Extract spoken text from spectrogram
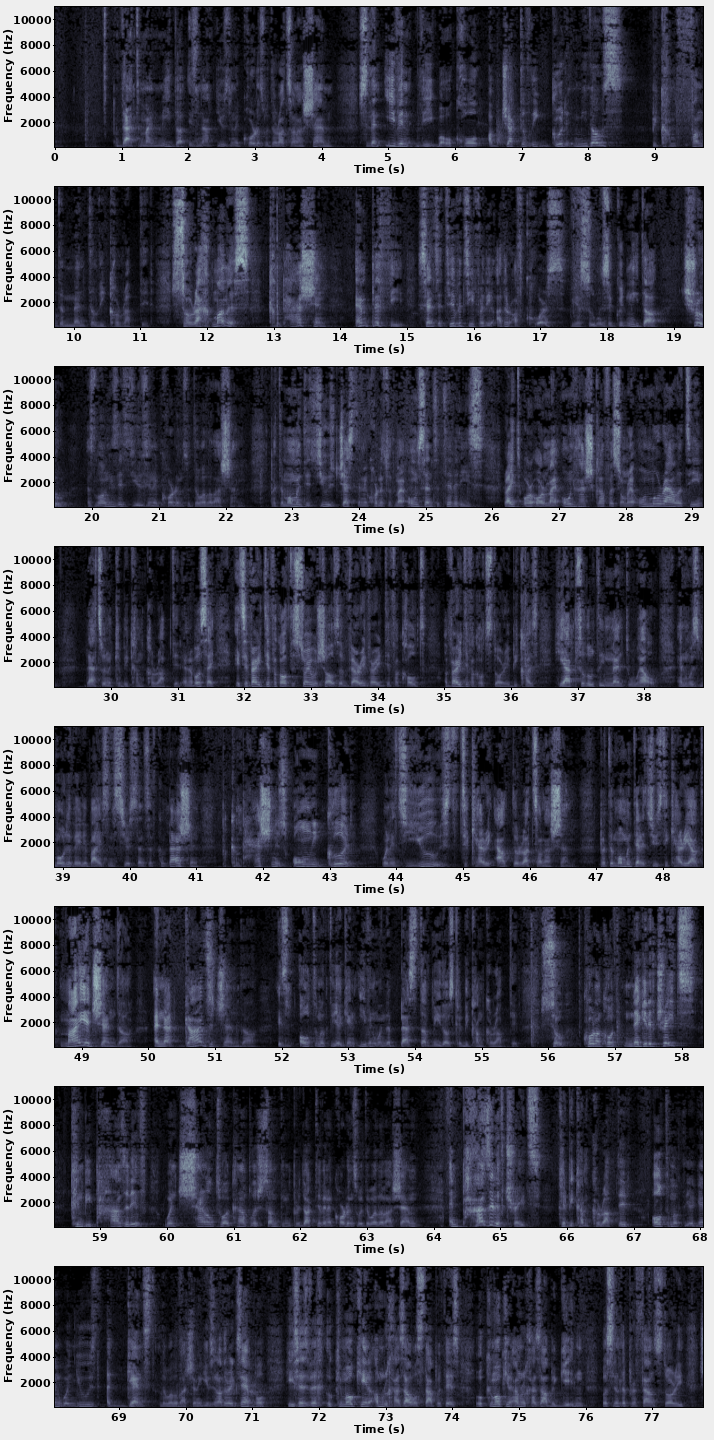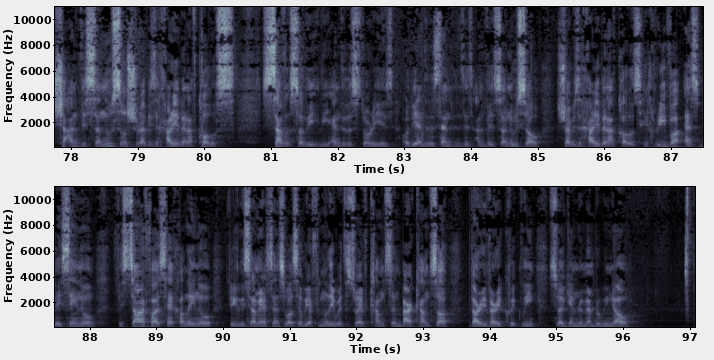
that my midah is not used in accordance with the Ratzon Hashem, so then even the, what we'll call objectively good midos, become fundamentally corrupted. So Rahmanis, compassion, empathy, sensitivity for the other, of course, we assume is a good midah. True, as long as it's used in accordance with the will of Hashem. But the moment it's used just in accordance with my own sensitivities, right, or, or my own hashkafas, or my own morality, that's when it can become corrupted. And I will say, it's a very difficult, the story with Shaul is a very, very difficult, a very difficult story because he absolutely meant well and was motivated by a sincere sense of compassion. But compassion is only good when it's used to carry out the Ratzon Hashem. But the moment that it's used to carry out my agenda and not God's agenda, is ultimately again even when the best of midos can become corrupted. So quote unquote negative traits can be positive when channeled to accomplish something productive in accordance with the will of Hashem, and positive traits could become corrupted ultimately again when used against the will of Hashem. He gives another example. He says, "Ukimokin amru chazal." We'll stop with this. Ukimokin amru chazal begin. what's another profound story. Sha'an visanuso shrabi Zechariah ben Avkolus. So the, the end of the story is, or the end of the sentence is, and visanuso shrabi Zechariah ben Avkolus hechriva es beisenu visarfa es hechalenu v'glisam So we are familiar with the story of Kamsa and Bar Kamsa very very quickly. So again, remember we know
